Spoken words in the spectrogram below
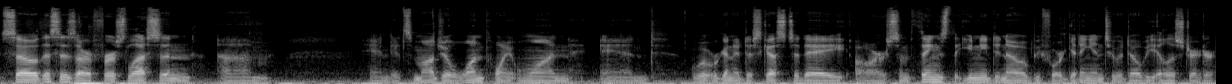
so this is our first lesson, um, and it's module 1.1. And what we're going to discuss today are some things that you need to know before getting into Adobe Illustrator.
